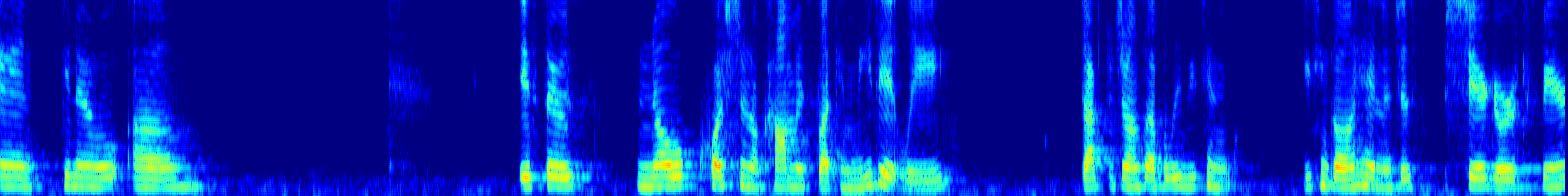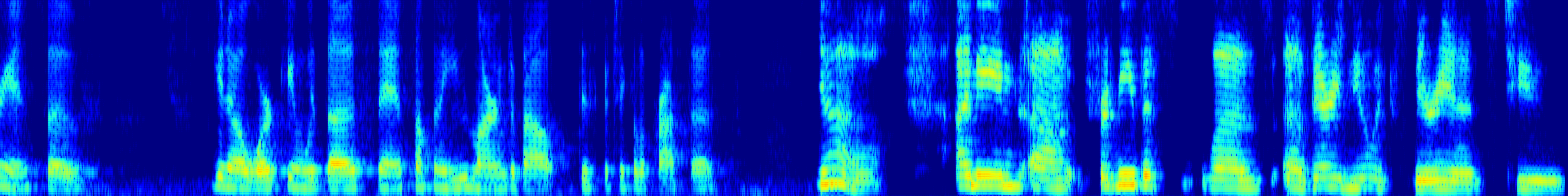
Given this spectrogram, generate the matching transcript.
And, you know, um, if there's no question or comments like immediately, Dr. Jones, I believe you can you can go ahead and just share your experience of, you know, working with us and something you learned about this particular process. Yeah, I mean, uh, for me, this was a very new experience to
